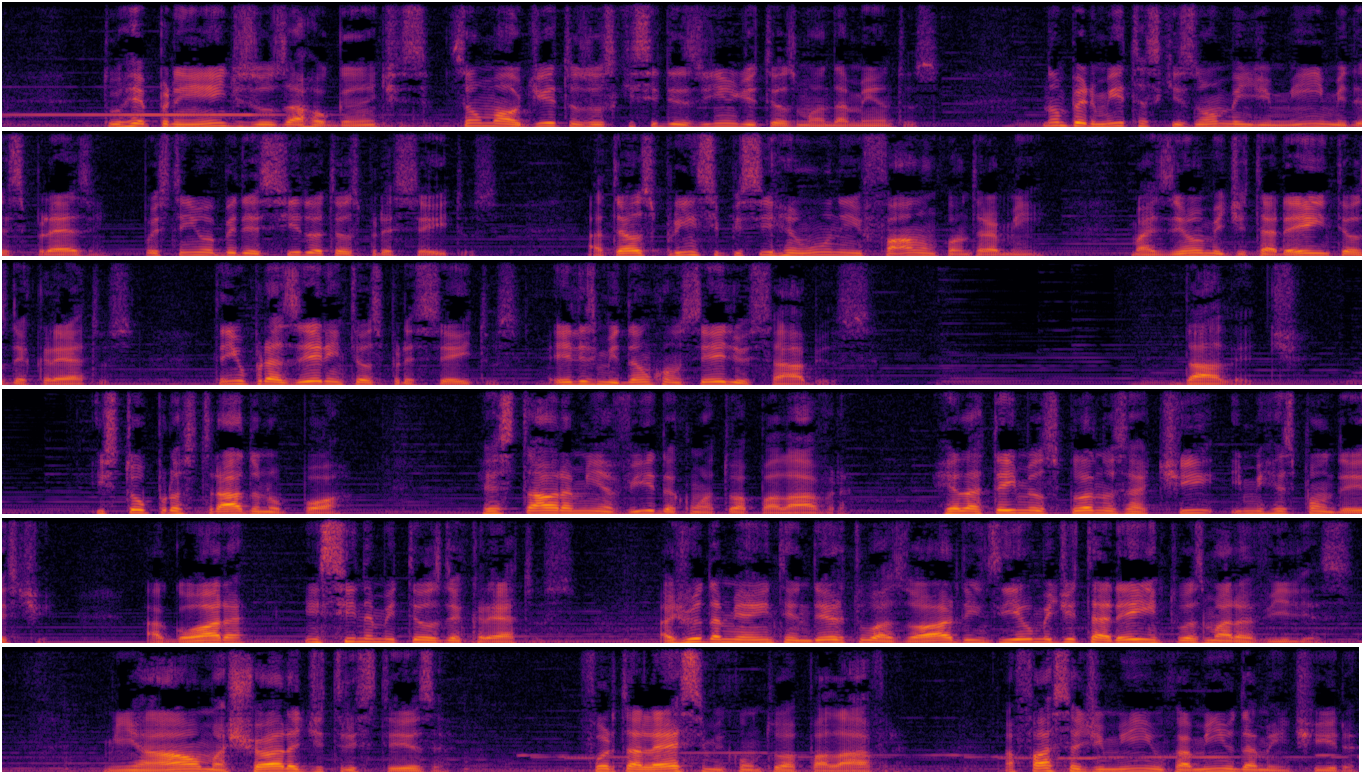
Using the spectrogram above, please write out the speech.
Tu repreendes os arrogantes, são malditos os que se desviam de teus mandamentos. Não permitas que zombem de mim e me desprezem, pois tenho obedecido a teus preceitos. Até os príncipes se reúnem e falam contra mim, mas eu meditarei em teus decretos. Tenho prazer em teus preceitos, eles me dão conselhos sábios. Dalet. Estou prostrado no pó Restaura minha vida com a tua palavra. Relatei meus planos a ti e me respondeste. Agora, ensina-me teus decretos. Ajuda-me a entender tuas ordens e eu meditarei em tuas maravilhas. Minha alma chora de tristeza. Fortalece-me com tua palavra. Afasta de mim o caminho da mentira.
